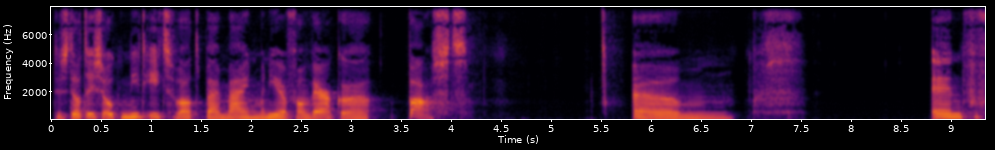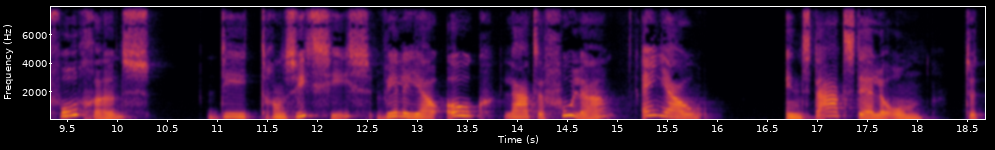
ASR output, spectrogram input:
Dus dat is ook niet iets wat bij mijn manier van werken past. Um, en vervolgens, die transities willen jou ook laten voelen en jou in staat stellen om te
